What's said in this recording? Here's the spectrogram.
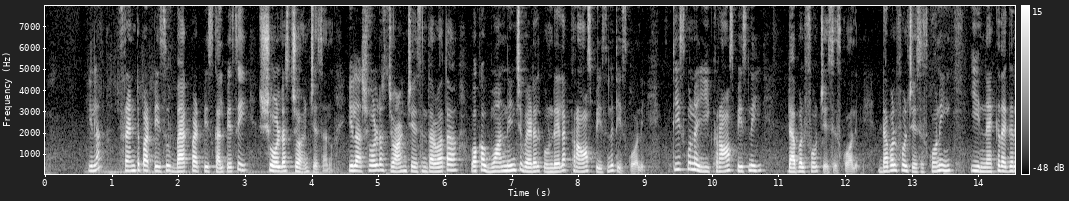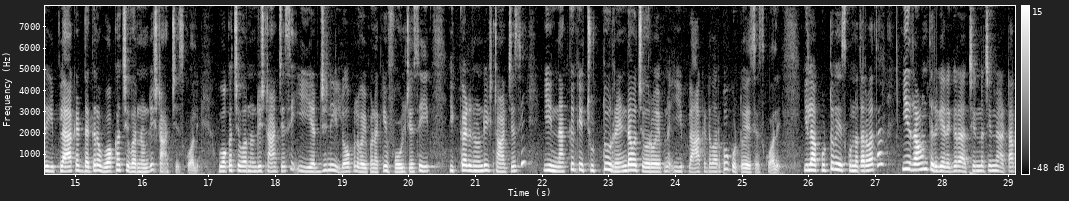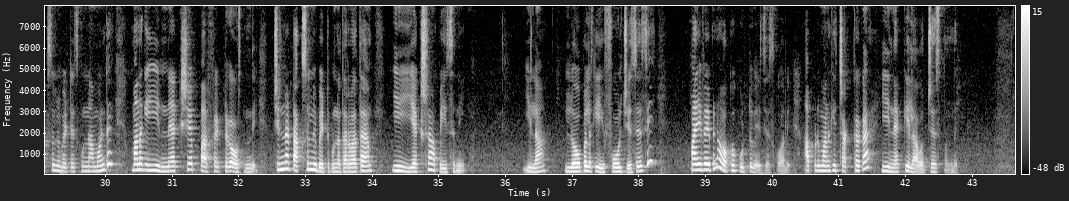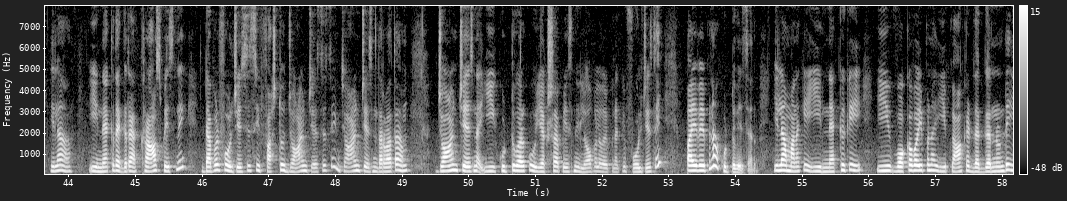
ఇలా front part piece back part piece కలిపేసి షోల్డర్స్ జాయిన్ చేశాను. ఇలా షోల్డర్స్ జాయిన్ చేసిన తర్వాత ఒక వన్ ఇంచ్ వెడల్పు ఉండేలా క్రాస్ పీస్ని తీసుకోవాలి. తీసుకున్న ఈ క్రాస్ పీస్ని డబల్ ఫోల్డ్ చేసేసుకోవాలి. డబల్ ఫోల్డ్ చేసేసుకొని ఈ నెక్ దగ్గర ఈ ప్లాకెట్ దగ్గర ఒక చివరి నుండి స్టార్ట్ చేసుకోవాలి. ఒక చివరి నుండి స్టార్ట్ చేసి ఈ ఎడ్జ్ని లోపల వైపునకి ఫోల్డ్ చేసి ఇక్కడి నుండి స్టార్ట్ చేసి ఈ నెక్కి చుట్టూ రెండవ చివరి వైపున ఈ ప్లాకెట్ వరకు కుట్టు వేసేసుకోవాలి. ఇలా కుట్టు వేసుకున్న తర్వాత ఈ రౌండ్ తిరిగే దగ్గర చిన్న చిన్న టక్స్లను పెట్టేసుకున్నామంటే మనకి ఈ నెక్ షేప్ పర్ఫెక్ట్గా వస్తుంది. చిన్న టక్స్ల్ని పెట్టుకున్న తర్వాత ఈ ఎక్స్ట్రా పీస్ని ఇలా లోపలికి ఫోల్డ్ చేసేసి పై వైపున ఒక కుట్టు వేసేసుకోవాలి. అప్పుడు మనకి చక్కగా ఈ నెక్ ఇలా వచ్చేస్తుంది. ఇలా ఈ నెక్ దగ్గర క్రాస్ పీస్ని డబుల్ ఫోల్డ్ చేసేసి ఫస్ట్ జాయింట్ చేసేసి జాయింట్ చేసిన తర్వాత జాయింట్ చేసిన ఈ కుట్టు వరకు ఎక్స్ట్రా పీస్ని లోపల వైపునకి ఫోల్డ్ చేసి పై వైపున కుట్టు వేశాను ఇలా మనకి ఈ నెక్కి ఈ ఒక వైపున ఈ ప్లాకెట్ దగ్గర నుండి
